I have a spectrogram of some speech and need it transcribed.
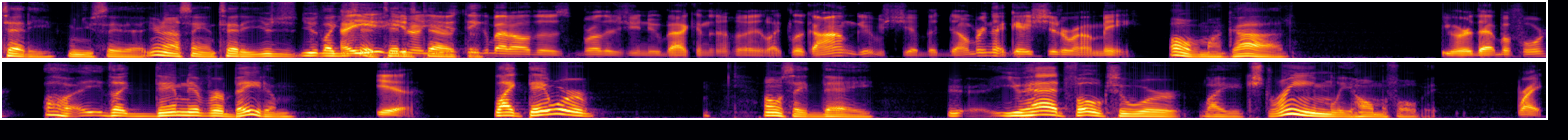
Teddy when you say that. You're not saying Teddy. You're just you like you Hey, said you, Teddy's you know, you character. just think about all those brothers you knew back in the hood. Like, look, I don't give a shit, but don't bring that gay shit around me. oh my God. You heard that before? Oh, eh, like damn near verbatim. Yeah. Like they were. I won't say they. You had folks who were like extremely homophobic. Right.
